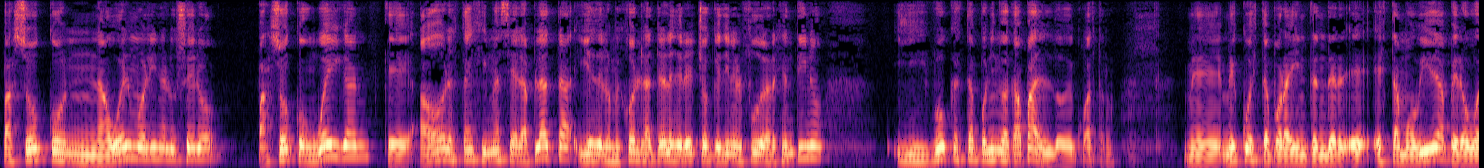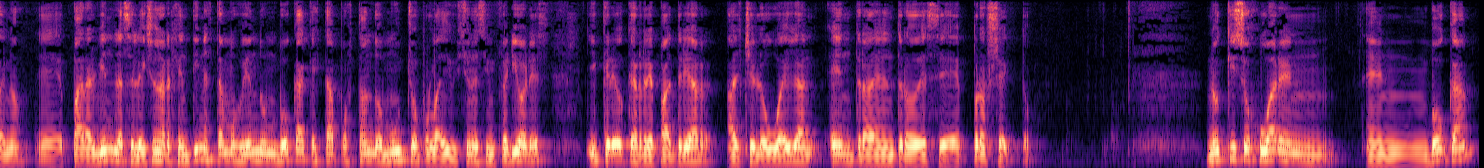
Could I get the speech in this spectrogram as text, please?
Pasó con Nahuel Molina Lucero, pasó con Weigan, que ahora está en Gimnasia de la Plata y es de los mejores laterales derechos que tiene el fútbol argentino. Y Boca está poniendo a Capaldo de cuatro. Me, cuesta por ahí entender eh, esta movida, pero bueno, eh, para el bien de la selección argentina estamos viendo un Boca que está apostando mucho por las divisiones inferiores y creo que repatriar al Chelo Weigan entra dentro de ese proyecto. No quiso jugar en, en Boca,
